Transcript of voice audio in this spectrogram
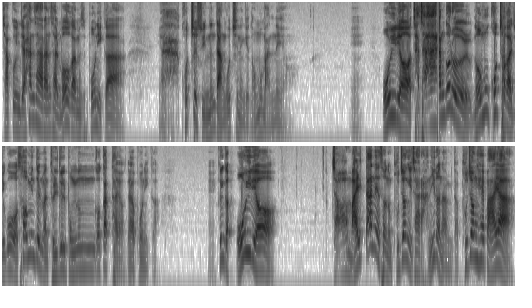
자꾸 이제 한살 한 살 먹어가면서 보니까 야 고칠 수 있는데 안 고치는 게 너무 많네요. 예. 오히려 자잘한 거를 너무 고쳐가지고 서민들만 들들 볶는 것 같아요. 내가 보니까. 예. 그러니까 오히려 저 말단에서는 부정이 잘 안 일어납니다. 부정해봐야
